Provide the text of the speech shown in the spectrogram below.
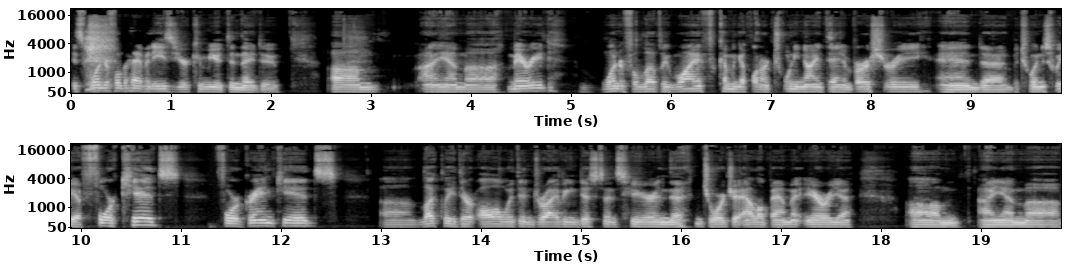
it's wonderful to have an easier commute than they do. Um, I am uh, married, wonderful, lovely wife, coming up on our 29th anniversary. And uh, between us, we have four kids, four grandkids. Uh, luckily, they're all within driving distance here in the Georgia, Alabama area. Um, I am uh,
